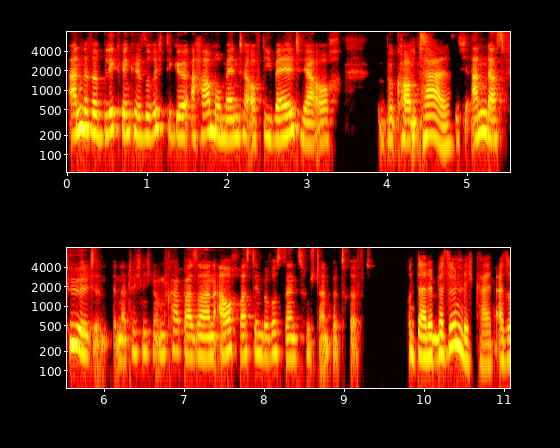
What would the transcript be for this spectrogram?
andere Blickwinkel, so richtige Aha-Momente auf die Welt ja auch bekommt, Total. sich anders fühlt, natürlich nicht nur im Körper, sondern auch was den Bewusstseinszustand betrifft und deine mhm. Persönlichkeit. Also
